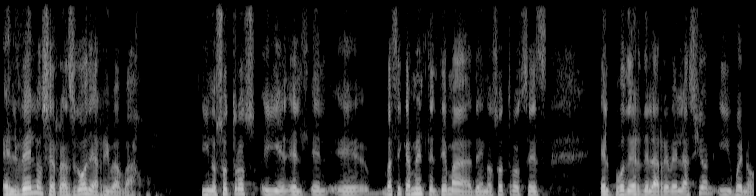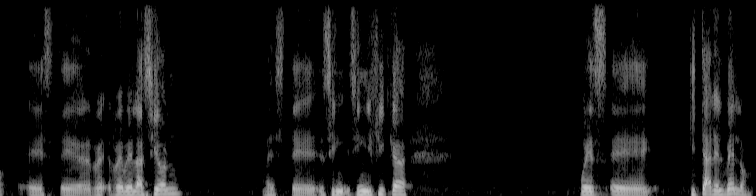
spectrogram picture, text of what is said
el velo se rasgó de arriba abajo. Y nosotros, y el, eh, básicamente el tema de nosotros es el poder de la revelación. Y bueno, este, revelación este, significa, pues, eh, quitar el velo.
